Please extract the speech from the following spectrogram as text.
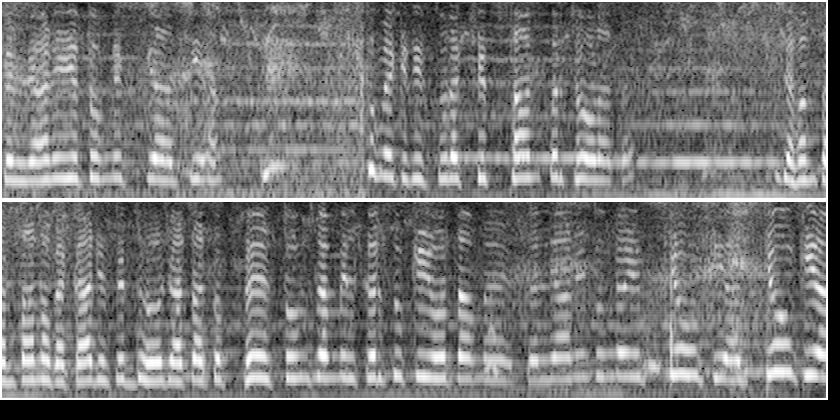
कल्याणी, ये तुमने क्या किया? तुम्हें किसी सुरक्षित स्थान पर छोड़ा था। जब हम संतानों का कार्य सिद्ध हो जाता तो फिर तुमसे मिलकर सुखी होता मैं। कल्याणी, तुमने ये क्यों किया? क्यों किया?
